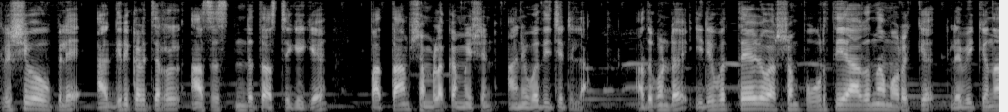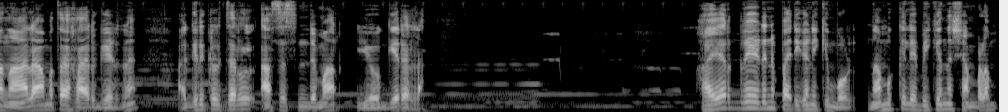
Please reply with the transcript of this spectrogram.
കൃഷി വകുപ്പിലെ അഗ്രികൾച്ചറൽ അസിസ്റ്റന്റ് തസ്തികയ്ക്ക് പത്താം ശമ്പള കമ്മീഷൻ അനുവദിച്ചിട്ടില്ല. അതുകൊണ്ട് ഇരുപത്തേഴ് വർഷം പൂർത്തിയാകുന്ന മുറയ്ക്ക് ലഭിക്കുന്ന നാലാമത്തെ ഹയർ ഗ്രേഡിന് അഗ്രികൾച്ചറൽ അസിസ്റ്റന്റുമാർ യോഗ്യരല്ല. ഹയർ ഗ്രേഡിന് പരിഗണിക്കുമ്പോൾ നമുക്ക് ലഭിക്കുന്ന ശമ്പളം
